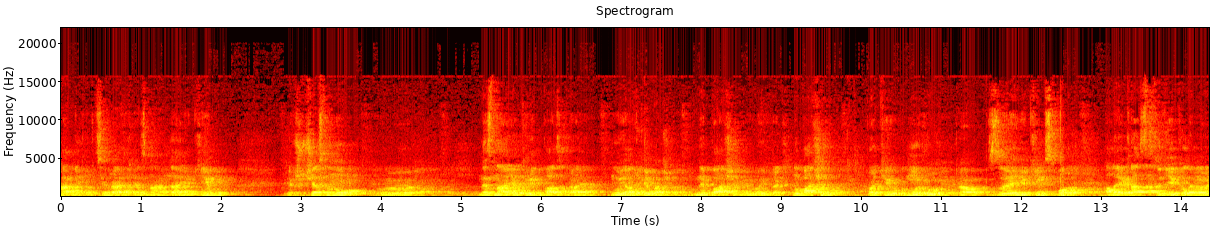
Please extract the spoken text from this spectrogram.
гарні гравці грають, я знаю, да, Ютім. Якщо чесно, ну е, не знаю, як він пас грає. Ну я Не бачу. не бачив його ігри. Ну бачив проти одної гру він грав з Ютім Спорт, але якраз тоді, коли ми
